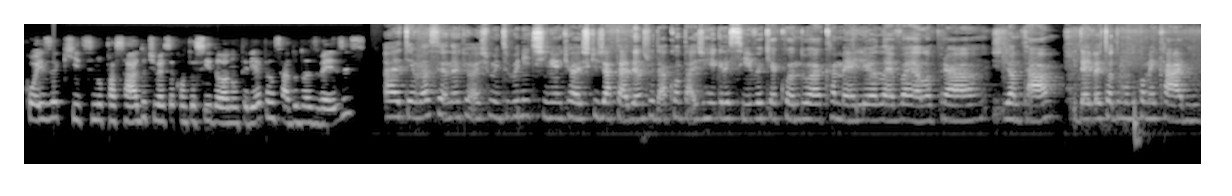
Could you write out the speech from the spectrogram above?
coisa que se no passado tivesse acontecido ela não teria pensado duas vezes. Ah, tem uma cena que eu acho muito bonitinha, que eu acho que já tá dentro da contagem regressiva, que é quando a Camélia leva ela pra jantar, e daí vai todo mundo comer carne.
